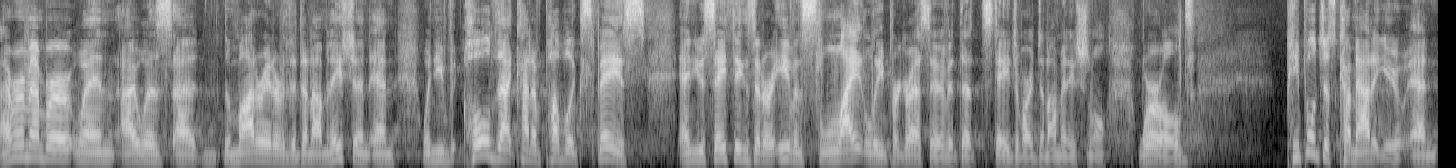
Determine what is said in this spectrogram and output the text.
I remember when I was uh, the moderator of the denomination, and when you hold that kind of public space and you say things that are even slightly progressive at that stage of our denominational world, people just come out at you. And,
